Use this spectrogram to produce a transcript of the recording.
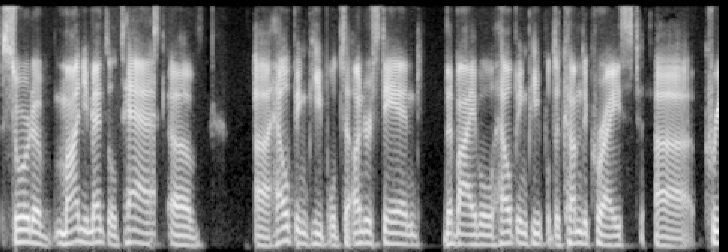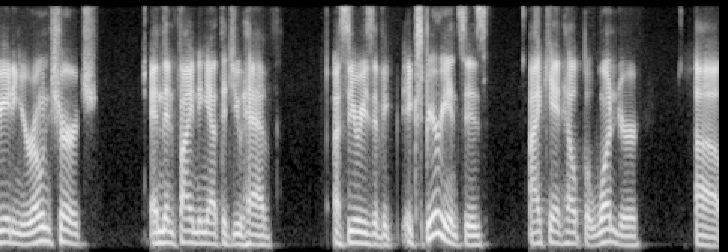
sort of monumental task of uh, helping people to understand the Bible, helping people to come to Christ, uh, creating your own church, and then finding out that you have a series of experiences, I can't help but wonder uh,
